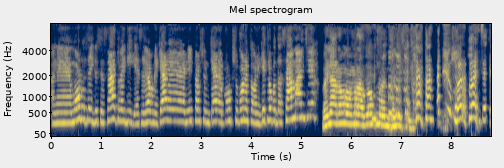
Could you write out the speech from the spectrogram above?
અને મોડું થઈ ગયું છે સાત વાગી ગયા છે. આપણે ક્યારે નીકળશું ને ક્યારે પહોંચશું કોને ખબર કેટલો બધો સામાન છે. મહિના રહો અમારા બ્લોકમાં બરોબર છે.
